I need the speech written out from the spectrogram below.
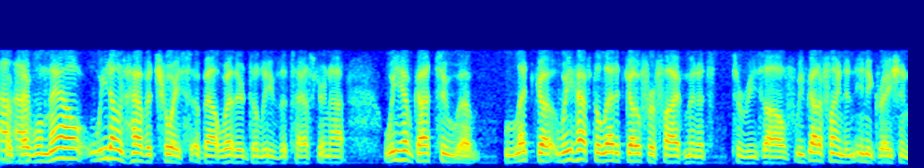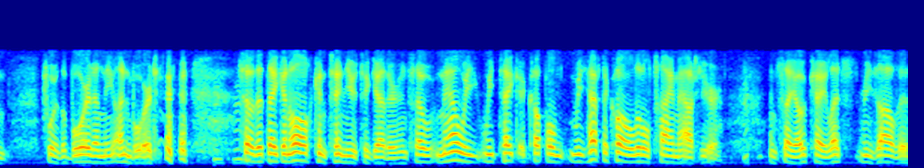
Uh-oh. Okay, well now we don't have a choice about whether to leave the task or not. We have got to. Uh, let go. We have to let it go for five minutes to resolve. We've got to find an integration for the bored and the unboard, so that they can all continue together. And so now we we take a couple. We have to call a little time out here, and say, okay, let's resolve this.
